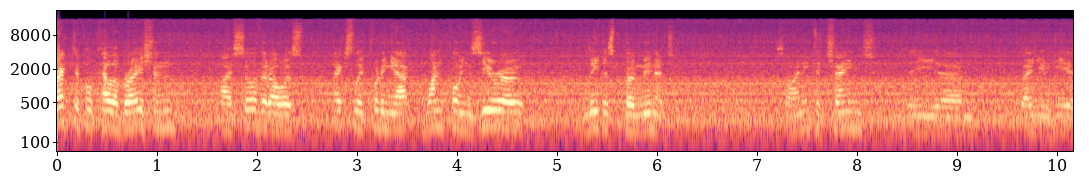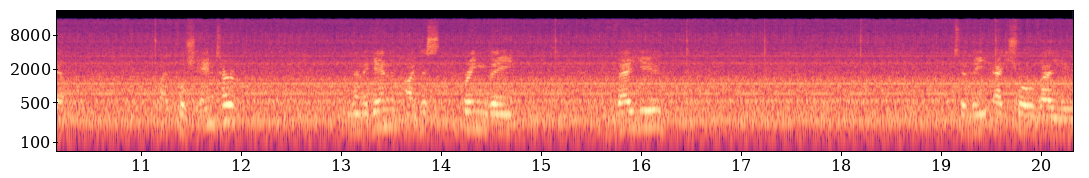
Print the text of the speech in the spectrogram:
practical calibration, I saw that I was actually putting out 1.0 litres per minute. So I need to change the um, value here. I push enter, and then again I just bring the value to the actual value.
